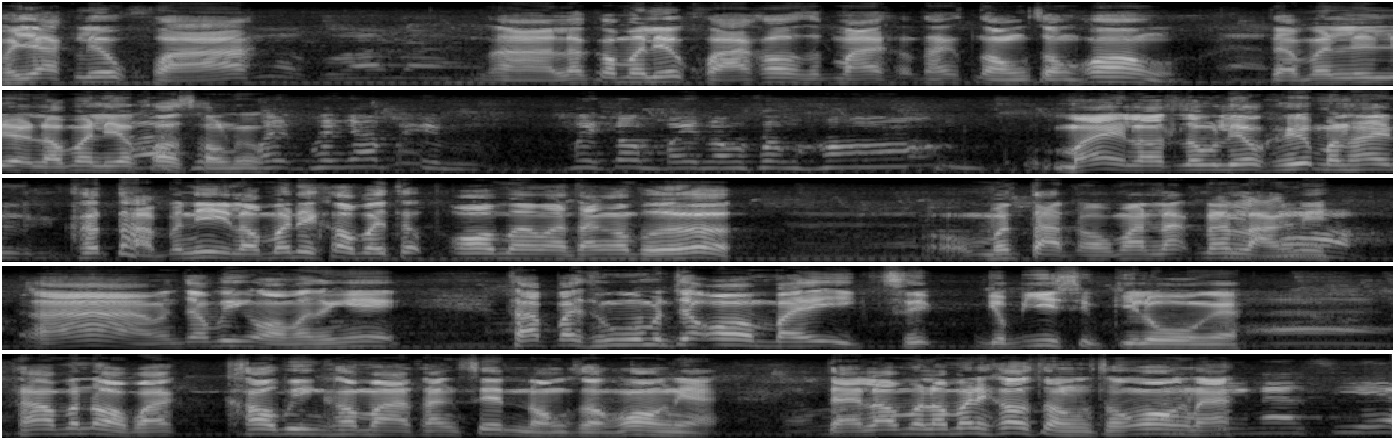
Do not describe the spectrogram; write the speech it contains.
พยักเลี้ยวขวาเลือกขวามาอ่าแล้วก็มาเลี้ยวขวาเข้ามาทางหนองสองห้อง แต่ไม่เลี้ยวเราไม่เลี้ยวเข้าสองพยักไม่ไม่ต้องไปหนองสองห้อง ไม่เราเราเลี้ยวคือมันให้เขาตัดมานี่เราไม่ได้เข้าไปอ้อมมามาทางอำเภอมันตัดออกมาด้านหลังนี่ อ่า มันจะวิ่งออกมาทางนี้ ถ้าไปทางนู้นมันจะอ้อมไปอีกสิบเกือบยี่สิบกิโลไงอ่าถ้ามันออกมาเข้าวิ่งเข้ามาทางเส้นหนองสองห้องเนี่ย แต่เราเราไม่ได้เข้าสองสองห้องนะเนาเซีย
